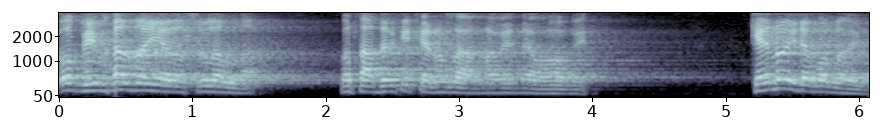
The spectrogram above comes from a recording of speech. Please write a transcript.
ক বিমা যাইয়া রাসুল আল্লাহ বা তাদেরকে কেন জাহান্নামে নেওয়া হবে? কেন এটা বলা হইল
